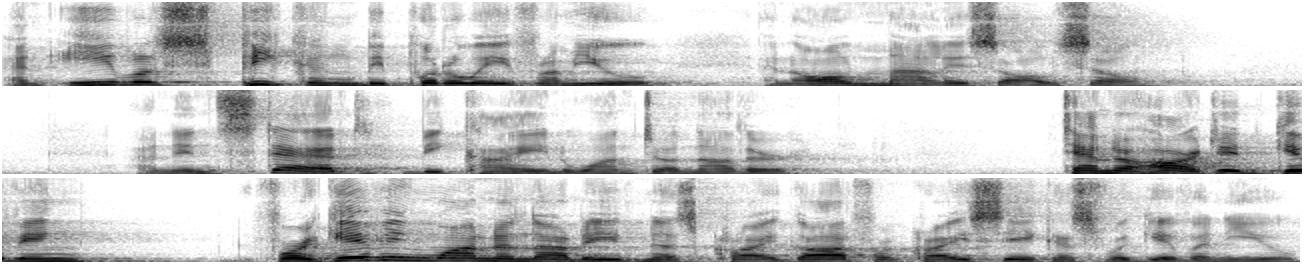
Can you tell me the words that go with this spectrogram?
and evil speaking be put away from you, and all malice also. And instead be kind one to another, tender hearted, giving, forgiving one another, even as Christ, God for Christ's sake has forgiven you.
